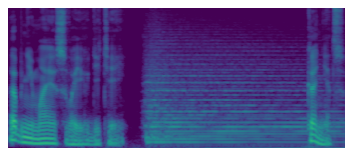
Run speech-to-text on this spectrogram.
обнимая своих детей. Конец.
